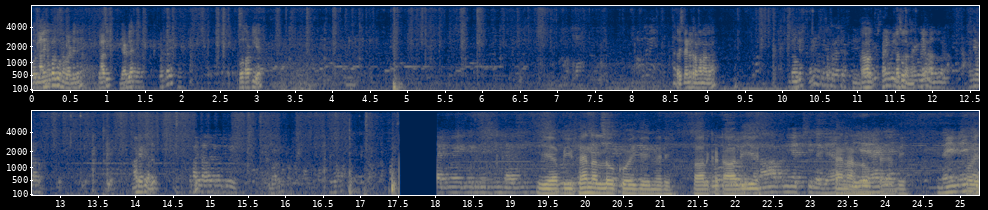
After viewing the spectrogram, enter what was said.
और लाइन पर को बैठ देने क्लासिक जेड ब्लैक तो काफ़ी है स्टैंड करवाना है हाँ बस हो गया ये अभी फाइनल लुक हो गई मेरी। बाल कटा लिए। फाइनल लुक है अभी। नहीं नहीं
